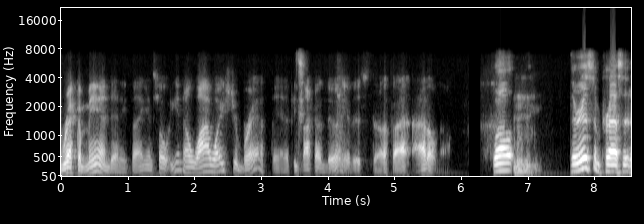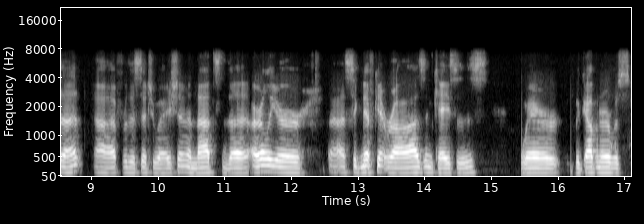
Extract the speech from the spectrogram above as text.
recommend anything. And so, you know, why waste your breath then if he's not going to do any of this stuff? I I don't know." Well. there is some precedent uh, for this situation, and that's the earlier uh, significant rise in cases where the governor was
